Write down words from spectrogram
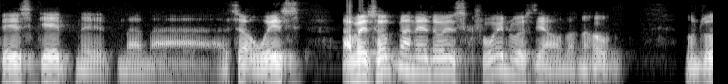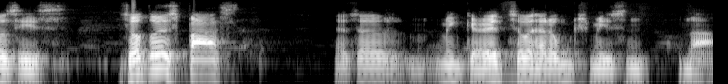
Das geht nicht. Nein, nein. Also alles. Aber es hat mir nicht alles gefallen, was die anderen haben. Und was ist. Es hat alles passt. Also mit Geld so herumgeschmissen. Nein,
